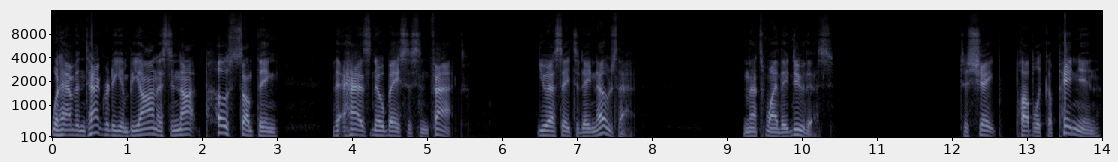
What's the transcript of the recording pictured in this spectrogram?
would have integrity and be honest and not post something that has no basis in fact. USA Today knows that. And that's why they do this to shape public opinion,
